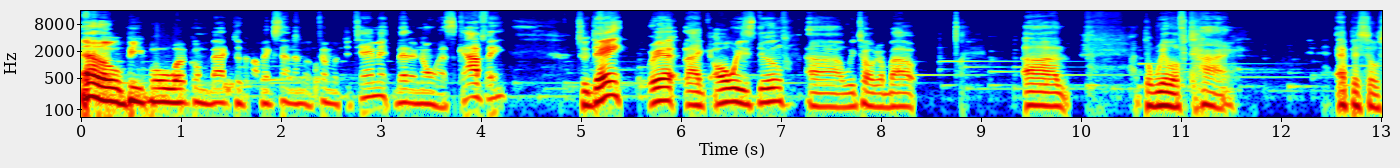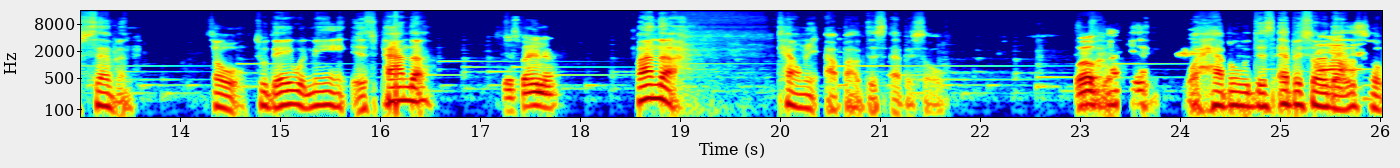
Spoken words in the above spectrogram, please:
Hello, people. Welcome back to Comics Anime Film Entertainment, better known as Cafe. Today, we're like always do. Uh, we talk about uh, the Wheel of Time, episode seven. So today with me is Panda. Yes, Panda. Panda, tell me about this episode. Well, like what happened with this episode? That is so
